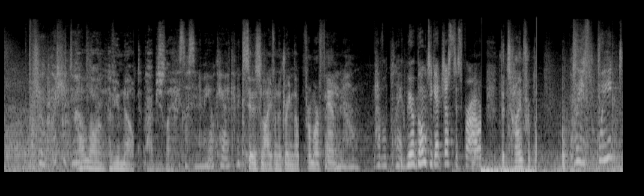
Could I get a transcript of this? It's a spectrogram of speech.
Joe, what are you doing? How long have you known to Pappy Slam? Please listen to me, okay? I can Sid is life in a dream that from our family. I family. know. I have a plan. We are going to get justice for our. The time for. Pl- Please wait.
